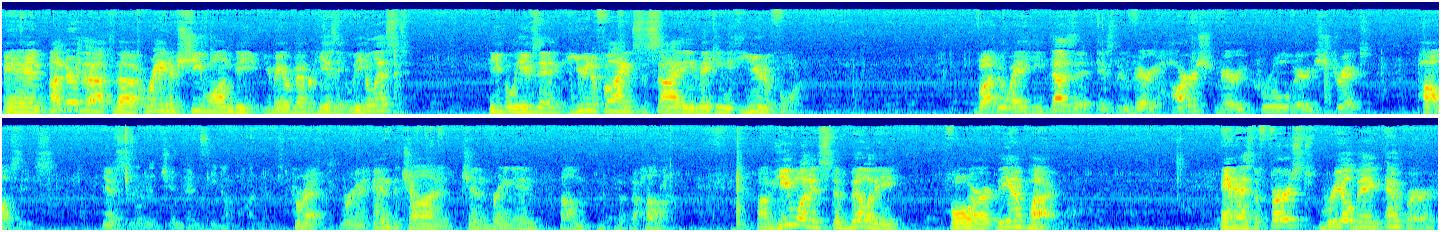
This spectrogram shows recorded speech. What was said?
And under the, the reign of Shi Huangdi, you may remember he is a legalist. He believes in unifying society and making it uniform. But the way he does it is through very harsh, very cruel, very strict policies. Yes, sir. Correct. We're going to end the Chan and Qin and bring in um, the, the Han. Um, he wanted stability for the empire. And as the first real big emperor,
